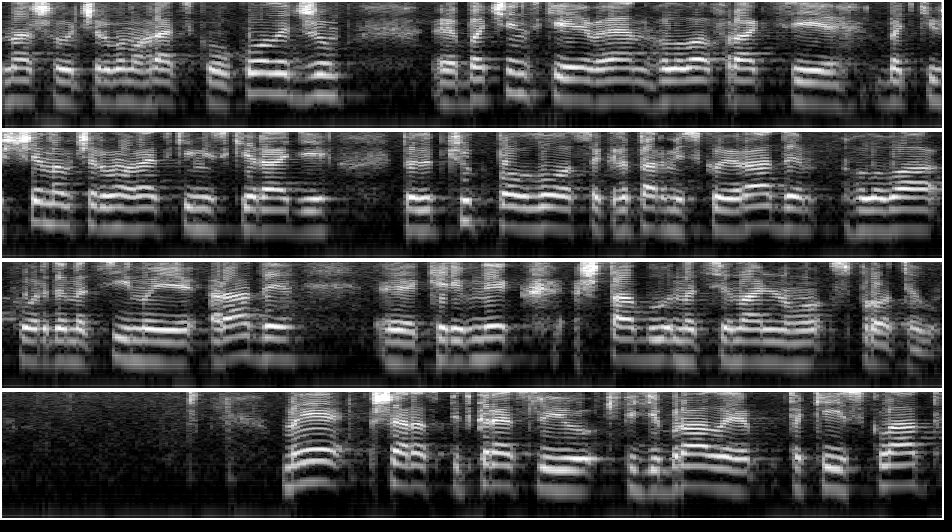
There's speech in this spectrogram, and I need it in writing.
нашого Червоноградського коледжу, е, Бачинський Євген, голова фракції Батьківщина в Червоноградській міській раді, Пилипчук Павло, секретар міської ради, голова координаційної ради, керівник штабу національного спротиву. Ми ще раз підкреслюю, підібрали такий склад,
